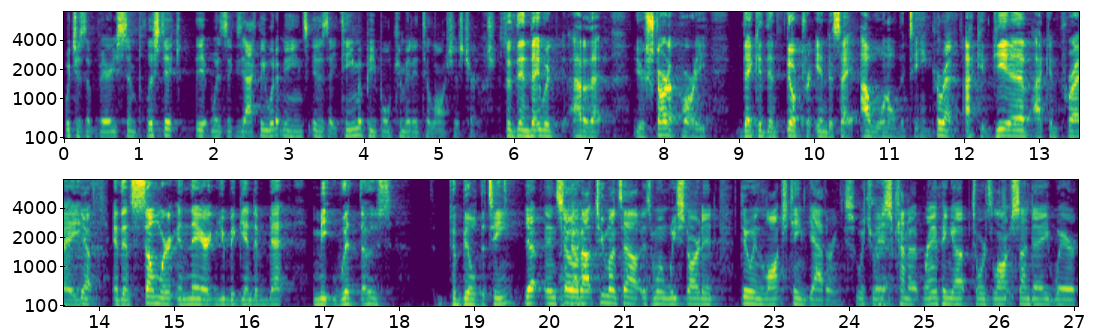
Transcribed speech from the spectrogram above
which is a very simplistic. It was exactly what it means. It is a team of people committed to launch this church. So then they would out of that your startup party, they could then filter in to say, I want on the team. Correct. I could give, I can pray. Yep. And then somewhere in there you begin to met, meet with those to build the team. Yep. And so Okay. about two months out is when we started doing launch team gatherings, which was Yeah. kind of ramping up towards launch Sunday, where,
